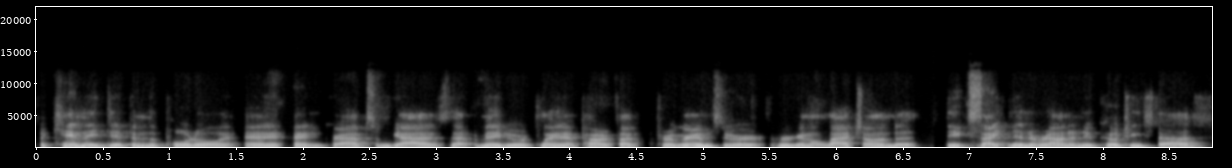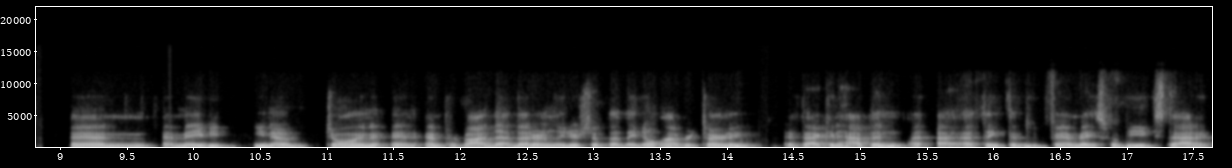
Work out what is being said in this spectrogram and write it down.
But can they dip in the portal and, and grab some guys that maybe were playing at Power Five programs who are who are going to latch on to the excitement around a new coaching staff and and maybe you know join and, and provide that veteran leadership that they don't have returning. If that can happen, I, I think the Duke fan base would be ecstatic.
